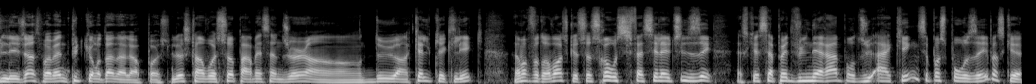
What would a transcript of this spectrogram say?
les gens se promènent plus de comptant dans leur poche. Là, je t'envoie ça par Messenger en deux, en quelques clics. Vraiment, il faudra voir ce que ce sera aussi facile à utiliser. Est-ce que ça peut être vulnérable pour du hacking? C'est pas supposé parce que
